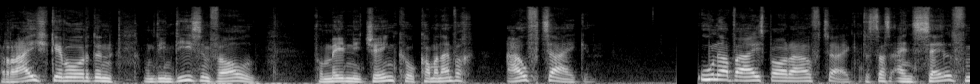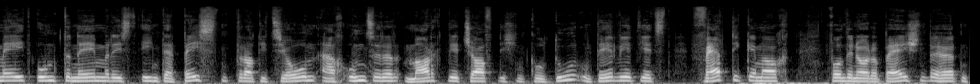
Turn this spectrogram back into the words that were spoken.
reich geworden. Und in diesem Fall von Melnitschenko kann man einfach aufzeigen, unabweisbar aufzeigen, dass das ein Self-Made-Unternehmer ist in der besten Tradition auch unserer marktwirtschaftlichen Kultur und der wird jetzt fertig gemacht von den europäischen Behörden,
